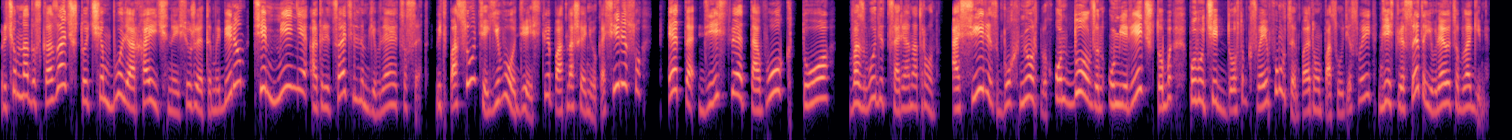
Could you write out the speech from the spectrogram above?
Причем надо сказать, что чем более архаичные сюжеты мы берем, тем менее отрицательным является Сет. Ведь, по сути, его действие по отношению к Осирису – это действие того, кто возводит царя на трон. Осирис – бог мертвых. Он должен умереть, чтобы получить доступ к своим функциям. Поэтому, по сути своей, действия Сета являются благими.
